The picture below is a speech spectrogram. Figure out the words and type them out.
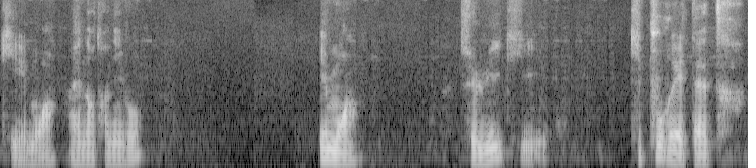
qui est moi, à un autre niveau, et moi, celui qui, pourrait être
